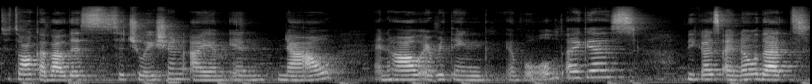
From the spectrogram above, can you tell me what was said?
to talk about this situation I am in now and how everything evolved, I guess, because I know that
